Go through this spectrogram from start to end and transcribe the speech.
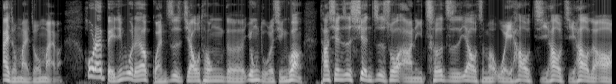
爱怎么买怎么买嘛。后来北京为了要管制交通的拥堵的情况，他先是限制说啊，你车子要什么尾号几号。号几号的啊、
